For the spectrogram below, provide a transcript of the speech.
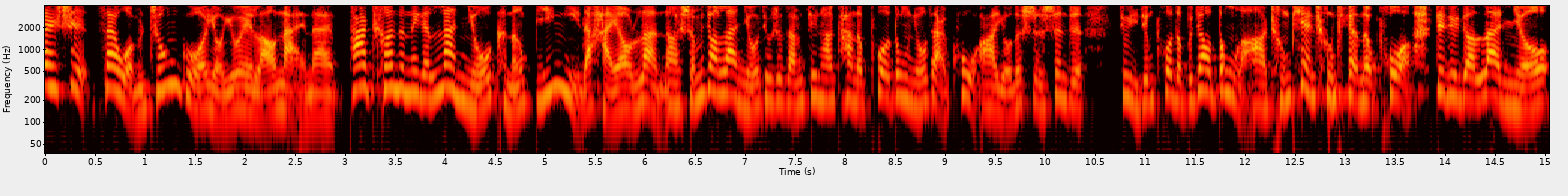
但是在我们中国，有一位老奶奶，她穿的那个烂牛可能比你的还要烂啊！什么叫烂牛？就是咱们经常看的破洞牛仔裤啊，有的是甚至就已经破的不叫洞了啊，成片成片的破，这就叫烂牛。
